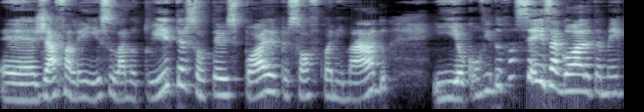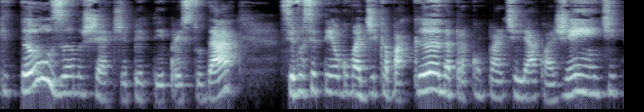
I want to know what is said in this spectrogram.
É, já falei isso lá no Twitter, soltei o spoiler, o pessoal ficou animado. E eu convido vocês agora também que estão usando o Chat GPT para estudar. Se você tem alguma dica bacana para compartilhar com a gente,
